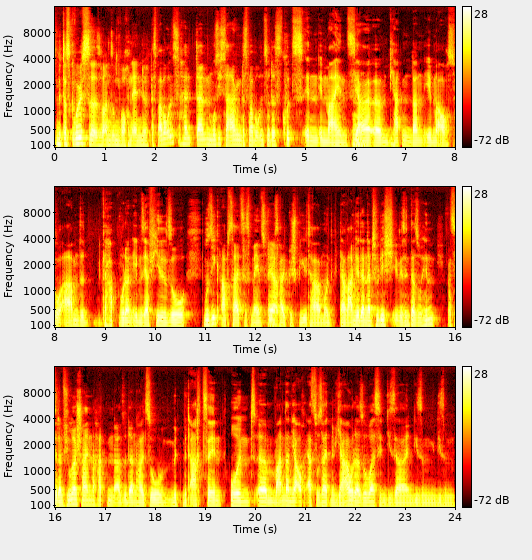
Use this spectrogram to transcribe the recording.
mit das Größte so an so einem Wochenende. Das war bei uns halt dann, muss ich sagen, das war bei uns so das Kutz in, in Mainz, Mhm. ja. Ähm, die hatten dann eben auch so Abende gehabt, wo dann eben sehr viel so Musik abseits des Mainstreams Ja. halt gespielt haben. Und da waren wir dann natürlich, wir sind da so hin, als wir dann Führerschein hatten, also dann halt so mit, mit 18 und ähm, waren dann ja auch erst so seit einem Jahr oder sowas in dieser, in diesem, in diesem,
